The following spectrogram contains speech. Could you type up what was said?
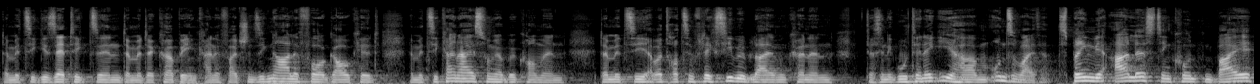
damit sie gesättigt sind, damit der Körper ihnen keine falschen Signale vorgaukelt, damit sie keinen Heißhunger bekommen, damit sie aber trotzdem flexibel bleiben können, dass sie eine gute Energie haben und so weiter. Das bringen wir alles den Kunden bei,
